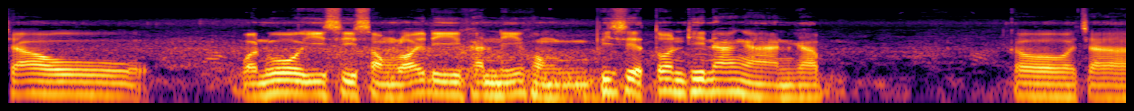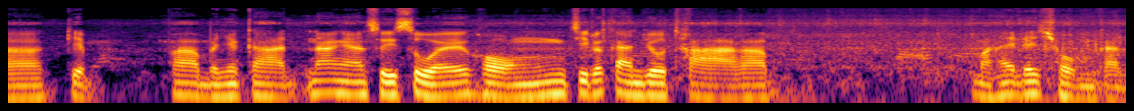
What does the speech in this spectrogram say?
เจ้า Volvo EC 200D คันนี้ของพี่เสียต้นที่หน้างานครับ ก็จะเก็บภาพบรรยากาศหน้างานสวยๆ ของจิรการโยธาครับ มาให้ได้ชมกัน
